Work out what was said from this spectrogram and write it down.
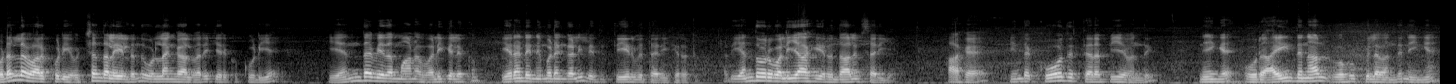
உடலில் வரக்கூடிய உச்சந்தலையிலிருந்து உள்ளங்கால் வரைக்கும் இருக்கக்கூடிய எந்த விதமான வழிகளுக்கும் இரண்டு நிமிடங்களில் இது தீர்வு தருகிறது. அது எந்த ஒரு வழியாக இருந்தாலும் சரியே ஆக இந்த கோது தெரப்பியை வந்து நீங்கள் ஒரு ஐந்து நாள் வகுப்பில் வந்து நீங்கள்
